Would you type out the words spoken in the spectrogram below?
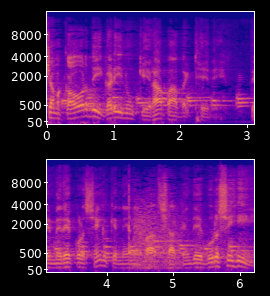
ਚਮਕੌਰ ਦੀ ਗੜੀ ਨੂੰ ਘੇਰਾ ਪਾ ਬੈਠੇ ਨੇ ਤੇ ਮੇਰੇ ਕੋਲ ਸਿੰਘ ਕਿੰਨੇ ਨੇ, ਬਾਦਸ਼ਾਹ ਕਹਿੰਦੇ ਗੁਰਸਿੰਹੀ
